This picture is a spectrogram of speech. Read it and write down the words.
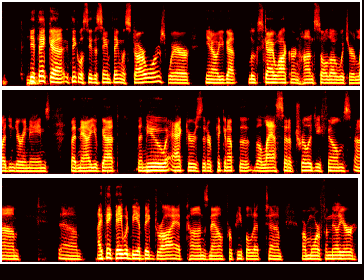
Do you think uh, you think we'll see the same thing with Star Wars, where you know you've got Luke Skywalker and Han Solo, which are legendary names, but now you've got the new actors that are picking up the the last set of trilogy films. Um, um, I think they would be a big draw at cons now for people that um, are more familiar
